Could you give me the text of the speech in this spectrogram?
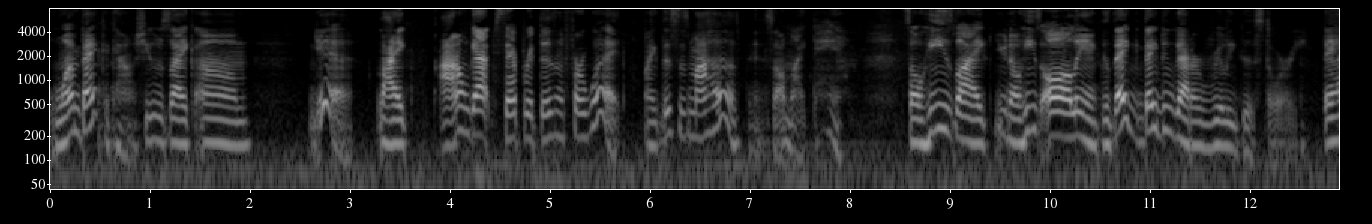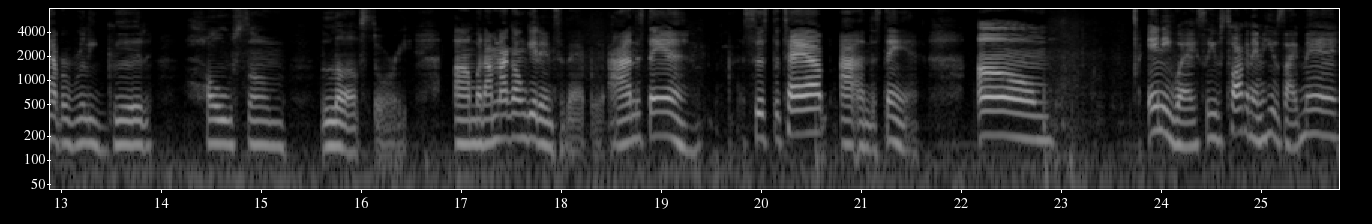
one bank account. She was like, um, Yeah, like, I don't got separate this for what? Like, this is my husband. So I'm like, Damn. So he's like, you know, he's all in because they, they do got a really good story. They have a really good wholesome love story. Um, but I'm not gonna get into that. But I understand, Sister Tab. I understand. Um. Anyway, so he was talking to him. He was like, "Man,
